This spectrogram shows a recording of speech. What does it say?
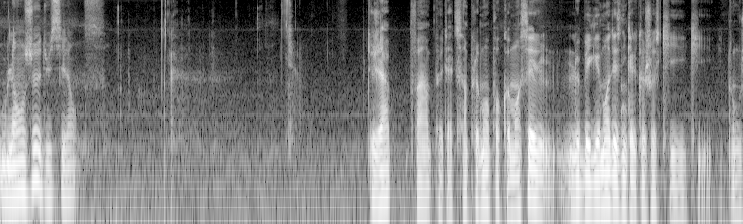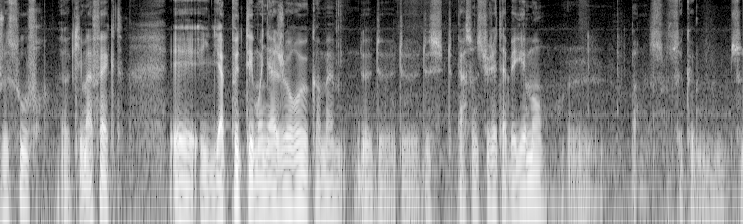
Ou l'enjeu du silence? Déjà, peut-être simplement pour commencer, le- bégaiement désigne quelque chose dont je souffre, qui m'affecte. Et il y a peu de témoignages heureux quand même de, de- de- de- de personnes sujettes à bégaiement. Euh, bon, ce que, ce-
